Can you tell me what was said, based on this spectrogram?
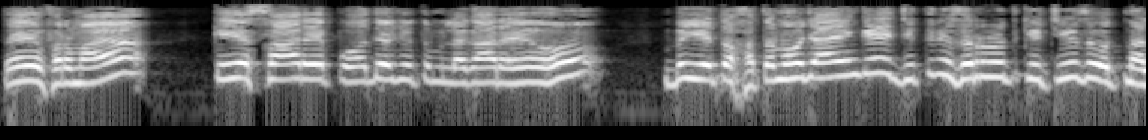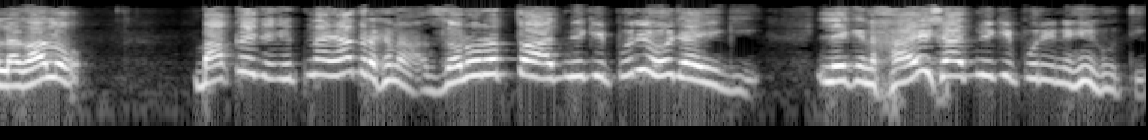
تو یہ فرمایا کہ یہ سارے پودے جو تم لگا رہے ہو، بھئی یہ تو ختم ہو جائیں گے۔ جتنی ضرورت کی چیز ہے، اتنا لگا لو۔ باقی جو اتنا یاد رکھنا، ضرورت تو آدمی کی پوری ہو جائے گی، لیکن خواہش آدمی کی پوری نہیں ہوتی۔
